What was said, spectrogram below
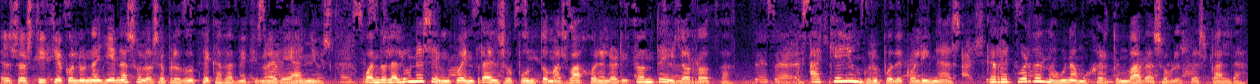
El solsticio con luna llena solo se produce cada 19 años, cuando la luna se encuentra en su punto más bajo en el horizonte y lo roza. Aquí hay un grupo de colinas que recuerdan a una mujer tumbada sobre su espalda.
